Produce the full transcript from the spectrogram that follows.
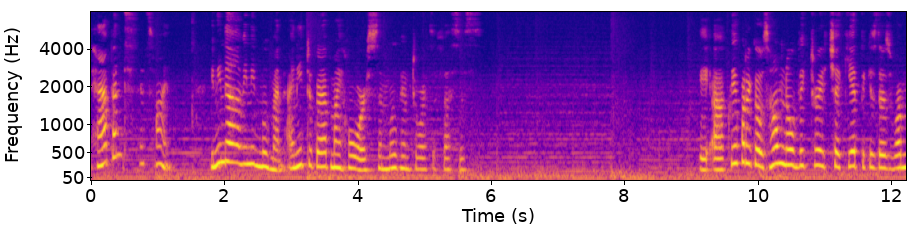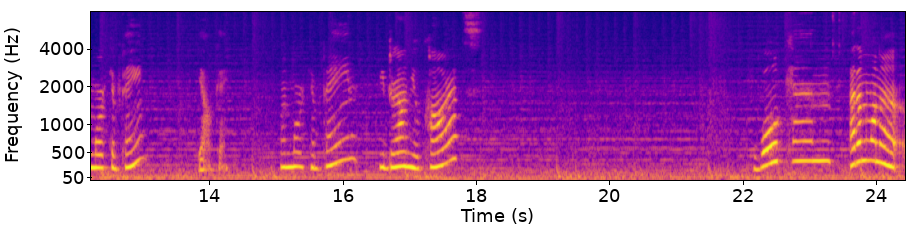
happened. It's fine. We need uh, we need movement. I need to grab my horse and move him towards Ephesus. Okay, uh, Cleopatra goes home. No victory check yet because there's one more campaign. Yeah, okay. One more campaign. We draw new cards. Vulcan. I don't wanna.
